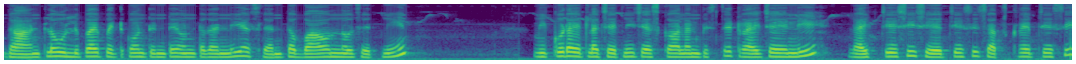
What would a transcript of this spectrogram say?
దాంట్లో ఉల్లిపాయ పెట్టుకొని తింటే ఉంటుందండి. అసలు ఎంత బాగుందో చట్నీ. మీకు కూడా ఇట్లా చట్నీ చేసుకోవాలనిపిస్తే ట్రై చేయండి. లైక్ చేసి షేర్ చేసి సబ్స్క్రైబ్ చేసి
